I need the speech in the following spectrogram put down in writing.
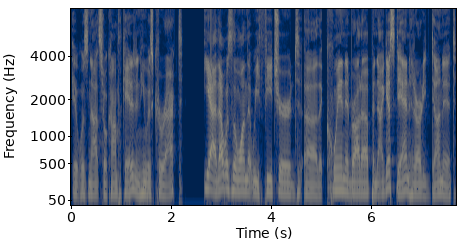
it was not so complicated, and he was correct. Yeah, that was the one that we featured uh, that Quinn had brought up, and I guess Dan had already done it.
